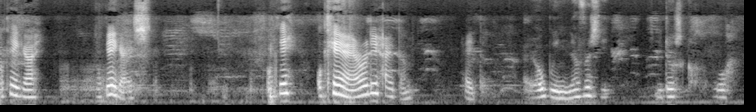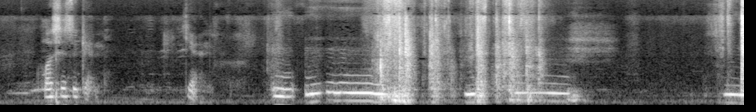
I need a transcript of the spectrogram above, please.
Okay, guy. Okay, guys. Okay, okay, I already hide them. Hide them. I hope we never see, see those cl clutches again. Again. Mm -mm. Mm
